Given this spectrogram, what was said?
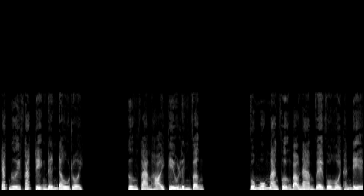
Các ngươi phát triển đến đâu rồi? Cương Phàm hỏi Kiều Linh Vận. Vốn muốn mang Phượng Bảo Nam về vô hồi thánh địa,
